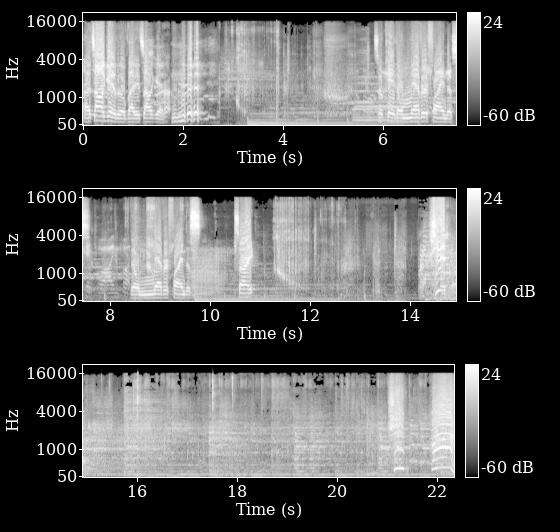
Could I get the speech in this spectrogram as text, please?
Uh, it's all good, little buddy. It's all good. it's okay. They'll never find us. That's why I'm fucking. They'll never find us. Sorry. Shit! Shit! Ah!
